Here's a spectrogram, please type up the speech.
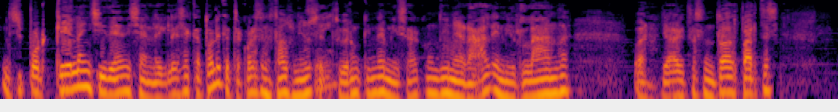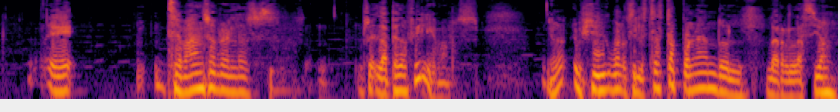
Dice, ¿por qué la incidencia en la iglesia católica? ¿Te acuerdas en Estados Unidos? Se tuvieron que indemnizar con un dineral en Irlanda, bueno, ya ahorita en todas partes, eh, se van sobre los, la pedofilia, vamos. bueno, si le estás taponando la relación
